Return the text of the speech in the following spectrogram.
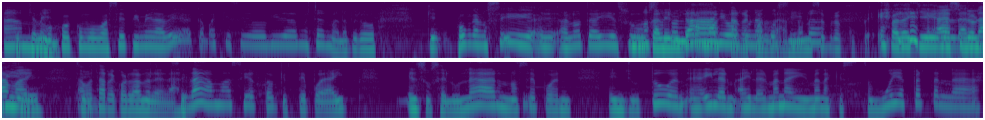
Porque a lo mejor como va a ser primera vez, capaz que se olvida nuestra hermana, pero que ponga, no sé, eh, anota ahí en su calendario alguna cosita. No se preocupe. Para que no se le olvide. Vamos a estar recordándole a las damas, ¿cierto? Que usted pueda ir en su celular, no sé, pues en, YouTube. En, ahí la, hay la hermana y hermanas que son muy expertas en la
